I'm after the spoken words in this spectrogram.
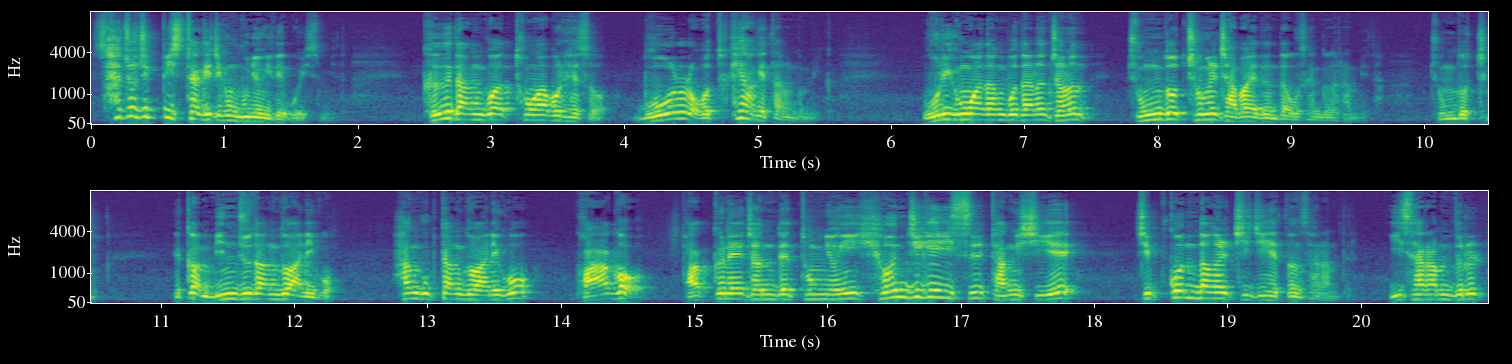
사조직 비슷하게 지금 운영이 되고 있습니다. 그 당과 통합을 해서 무엇을 어떻게 하겠다는 겁니까? 우리 공화당보다는 저는 중도층을 잡아야 된다고 생각을 합니다. 중도층. 그러니까 민주당도 아니고 한국당도 아니고 과거 박근혜 전 대통령이 현직에 있을 당시에 집권당을 지지했던 사람들. 이 사람들을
